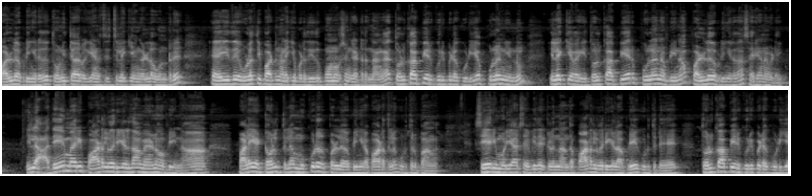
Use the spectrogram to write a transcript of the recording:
பல்லு அப்படிங்கிறது தொண்ணூத்தாறு வகையான சிற்றிலக்கியங்களில் ஒன்று. இது உலத்தி பாட்டுன்னு அழைக்கப்படுது. இது போன வருஷம் கேட்டிருந்தாங்க. தொல்காப்பியர் குறிப்பிடக்கூடிய புலன் என்னும் இலக்கிய வகை. தொல்காப்பியர் புலன் அப்படின்னா பல்லு அப்படிங்கிறது தான் சரியான விடை. இல்லை அதே மாதிரி பாடல் வரிகள் தான் வேணும் அப்படின்னா பழைய டுவெல்த்தில் முக்குடர் பல்லு அப்படிங்கிற பாடத்தில் கொடுத்துருப்பாங்க. சேரி மொழியார் செவிதர்கள் அந்த பாடல் வரிகளை அப்படியே கொடுத்துட்டு தொல்காப்பியர் குறிப்பிடக்கூடிய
